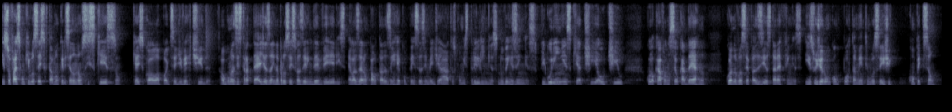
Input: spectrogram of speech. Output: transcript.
Isso faz com que vocês que estavam crescendo não se esqueçam que a escola pode ser divertida. Algumas estratégias ainda para vocês fazerem deveres, elas eram pautadas em recompensas imediatas, como estrelinhas, nuvenzinhas, figurinhas que a tia ou tio colocavam no seu caderno quando você fazia as tarefinhas. Isso gerou um comportamento em vocês de competição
